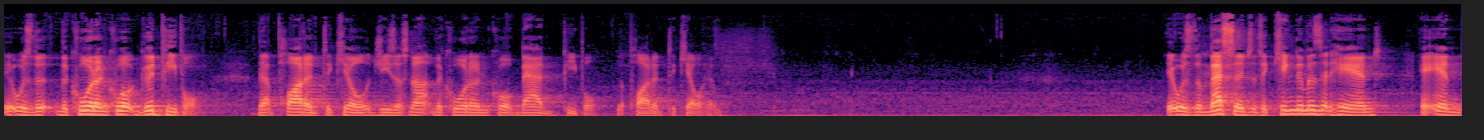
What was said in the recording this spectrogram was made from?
it was the, the quote unquote good people that plotted to kill Jesus, not the quote unquote bad people that plotted to kill him. It was the message that the kingdom is at hand, and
